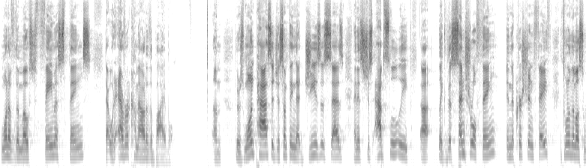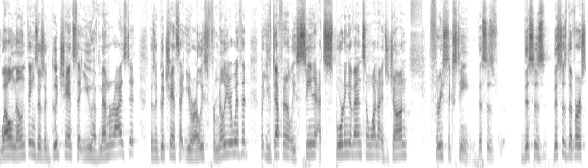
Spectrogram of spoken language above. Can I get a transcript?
one of the most famous things that would ever come out of the Bible. Um, there's one passage, it's something that Jesus says, and it's just absolutely uh, like the central thing in the Christian faith. It's one of the most well known things. There's a good chance that you have memorized it, there's a good chance that you are at least familiar with it, but you've definitely seen it at sporting events and whatnot. It's John 3.16. This is, this, is, this is the verse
